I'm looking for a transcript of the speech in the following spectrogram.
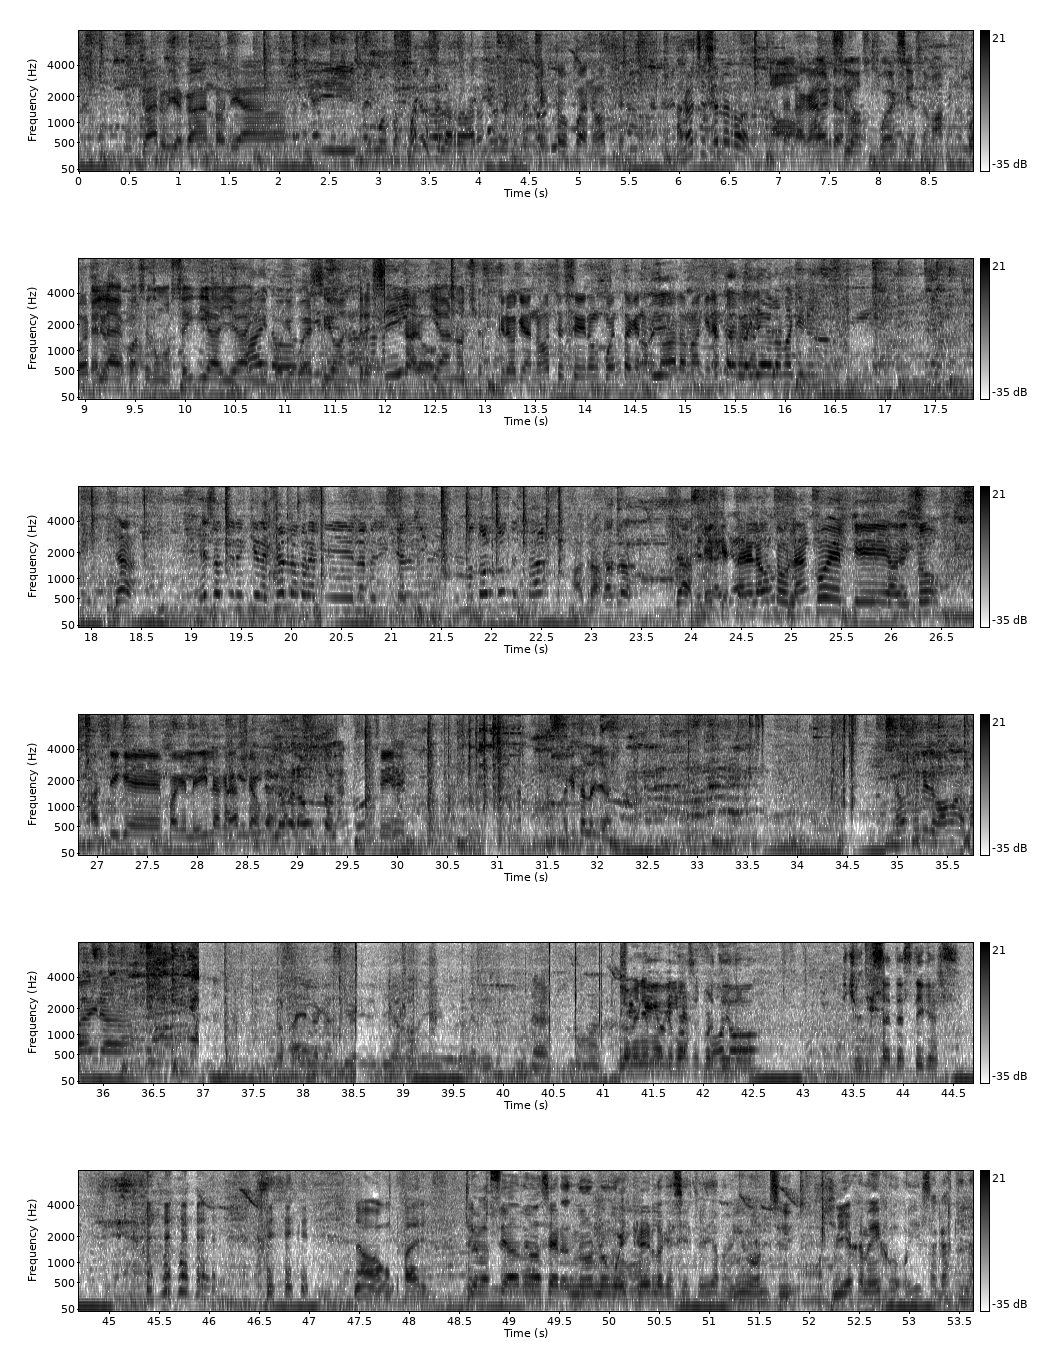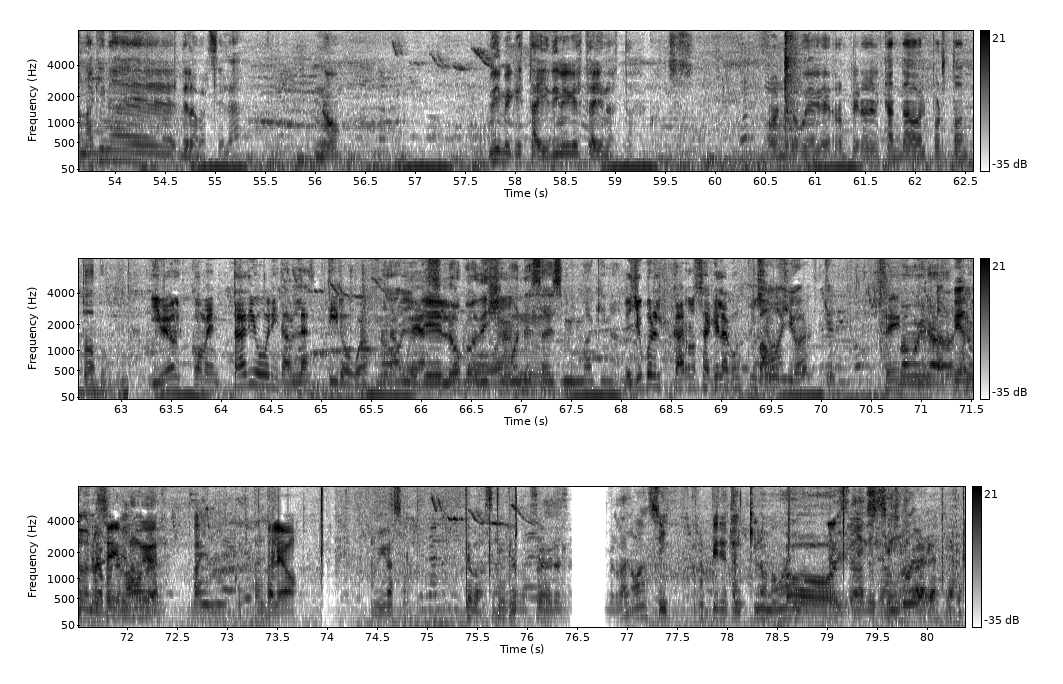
Claro, y acá en realidad Y hay, hay motosierra. ¿Cuándo se la robaron? esto fue anoche. Anoche se la robaron. No, puede la haber, ganta, sido, ¿no? puede haber sido hace más. Puede haber Él la dejó hace como 6 días allá y Ay, dijo no, que puede haber sido entre 6 Claro. y anoche. Creo que anoche se dieron cuenta que no estaba la máquina. Esta es la llave de la máquina. Ya. Esa tienen que dejarla para que la pericia el, el motor, ¿dónde está? Atrás. Atrás. Ya. El que está en el auto blanco es el que avisó. Así que para que le di las gracias. ¿El auto blanco? Sí. Aquí está la llave. No, un segundito, vamos a, va a ir a. No sabes lo que ha sido hoy día para mí, bro. Lo mínimo que puedo hacer por ti, Tomo. Set de stickers. No, compadre. Demasiado, demasiado. No, no podéis creer lo que hacía este día para mí, weón. Sí. Mi vieja me dijo, oye, ¿sacaste la máquina de, de la parcela? No. Dime que está ahí, dime que está ahí. No está. Oh, no lo voy a creer, rompieron el candado del portón todo. Y veo el comentario, bueno, y te habla el tiro, weón. No, yo quedé loco, como, dije, weón. bueno, esa es mi máquina. Yo por el carro saqué la conclusión. Vamos a llevar. Yo, Sí. Vamos a ir a... Tenemos no a vamos a ir. Vayan, compadre. Dale, vamos. A mi casa. ¿Qué pasa? ¿Qué pasa? ¿Verdad? No, sí. Respire tranquilo nomás. Oh, Ya sé que gracias.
